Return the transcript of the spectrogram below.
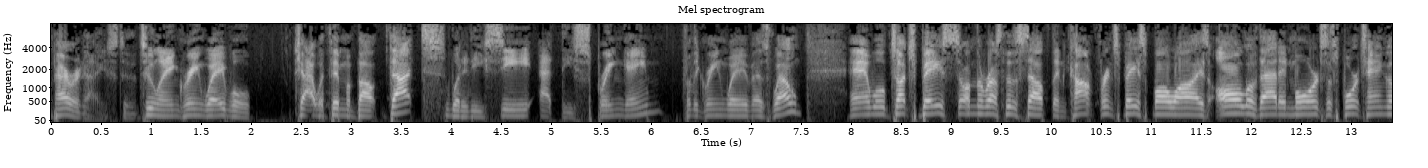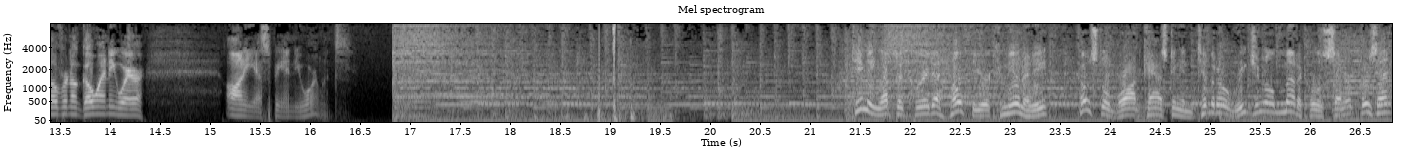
paradise to Tulane Green Wave? We'll chat with him about that. What did he see at the spring game for the Green Wave as well. And we'll touch base on the rest of the South Southland Conference baseball wise, all of that and more. It's a sports hangover. Don't go anywhere on ESPN New Orleans. Teaming up to create a healthier community, Coastal Broadcasting and Thibodaux Regional Medical Center present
